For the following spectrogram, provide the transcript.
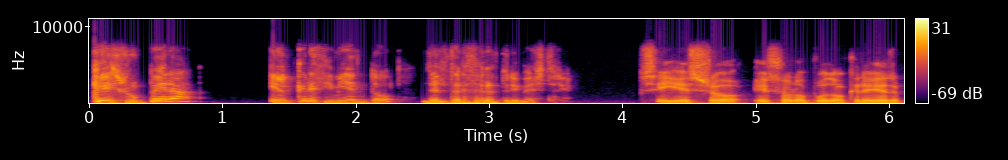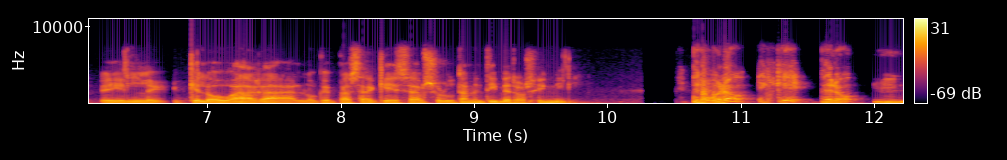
que supera el crecimiento del tercer trimestre? Sí, eso, eso lo puedo creer, que lo haga, lo que pasa que es absolutamente inverosímil. Pero bueno, es que, pero mm,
